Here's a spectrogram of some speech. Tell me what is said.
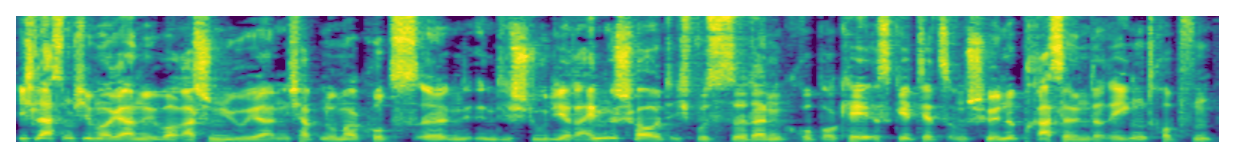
ich lasse mich immer gerne überraschen, Julian. Ich habe nur mal kurz äh, in, in die Studie reingeschaut. Ich wusste dann grob, okay, es geht jetzt um schöne prasselnde Regentropfen.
